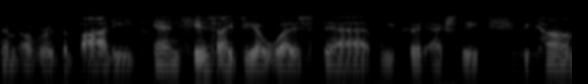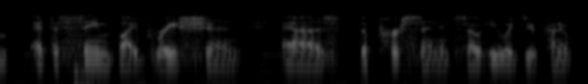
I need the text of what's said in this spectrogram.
them over the body. And his idea was that we could actually become at the same vibration as the person. And so he would do kind of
